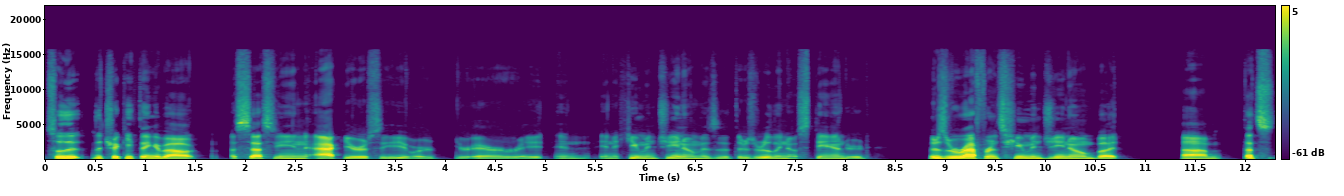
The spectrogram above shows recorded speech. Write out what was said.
so the, the tricky thing about assessing accuracy or your error rate in, in a human genome is that there's really no standard. There's a reference human genome, but um, that's,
